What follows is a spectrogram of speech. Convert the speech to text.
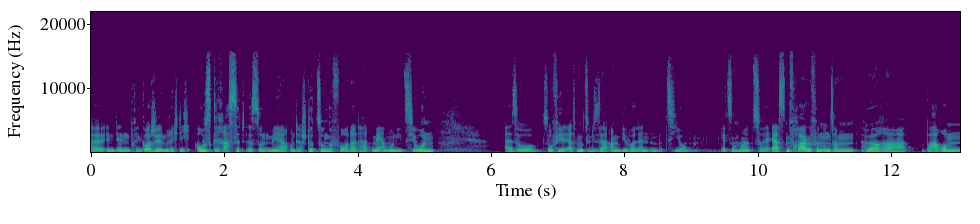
äh, in denen Prigozhin richtig ausgerastet ist und mehr Unterstützung gefordert hat, mehr Munition. Also so viel erstmal zu dieser ambivalenten Beziehung. Jetzt nochmal zur ersten Frage von unserem Hörer. Warum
